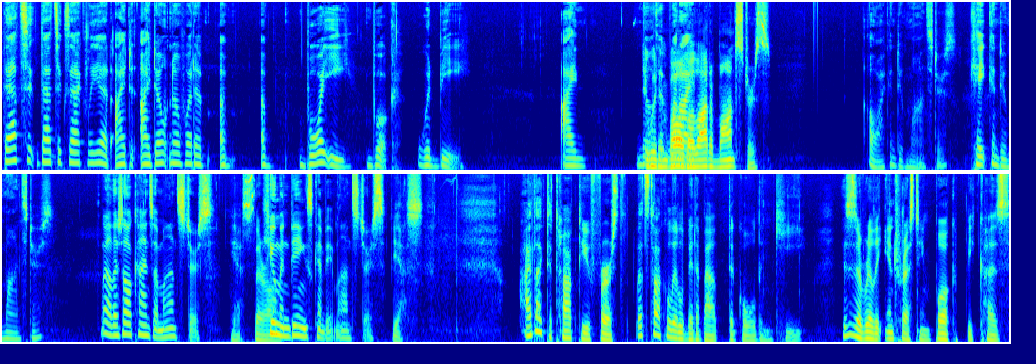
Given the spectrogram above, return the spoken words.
that's that's exactly it. I d- I don't know what a a, a boy book would be. I it would involve I, a lot of monsters. Oh, I can do monsters. Kate can do monsters. Well, there's all kinds of monsters. Yes, there are. Human beings can be monsters. Yes. I'd like to talk to you first. Let's talk a little bit about The Golden Key. This is a really interesting book because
